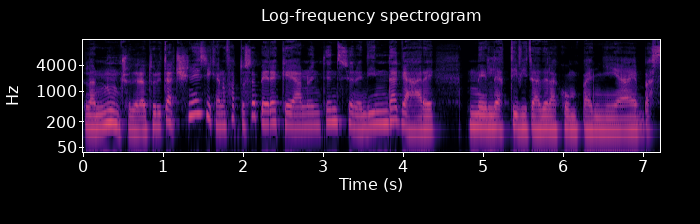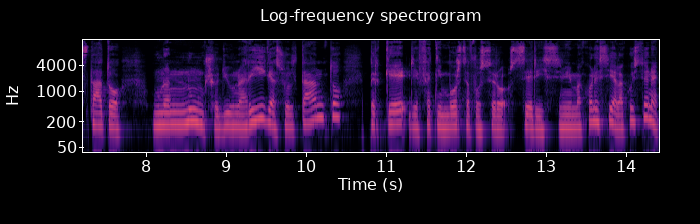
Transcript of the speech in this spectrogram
l'annuncio delle autorità cinesi che hanno fatto sapere che hanno intenzione di indagare nelle attività della compagnia. È bastato un annuncio di una riga soltanto perché gli effetti in borsa fossero serissimi, ma quale sia la questione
